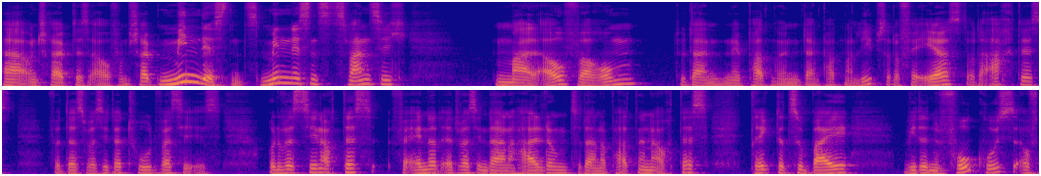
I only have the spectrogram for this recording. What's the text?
äh, und schreib das auf. Und schreib mindestens, mindestens 20 Mal auf, warum du deine Partnerin, deinen Partner liebst oder verehrst oder achtest für das, was sie da tut, was sie ist. Und du wirst sehen, auch das verändert etwas in deiner Haltung zu deiner Partnerin. Auch das trägt dazu bei, wieder den Fokus auf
